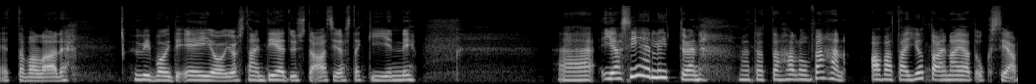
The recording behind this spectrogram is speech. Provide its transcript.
että tavallaan hyvinvointi ei ole jostain tietystä asiasta kiinni. Ja siihen liittyen mä tota, haluan vähän avata jotain ajatuksia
